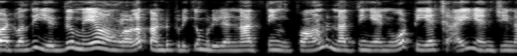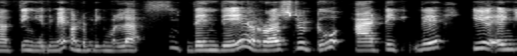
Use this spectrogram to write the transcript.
but வந்து எதுவுமே அவங்களால கண்டுபிடிக்க முடியல. Nothing found nothing N O T H I N G nothing எதுவுமே கண்டுபிடிக்க முடியல. Then they rushed to attic they கீழே எங்க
